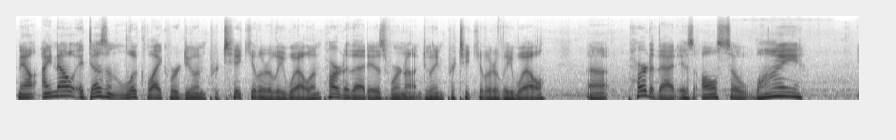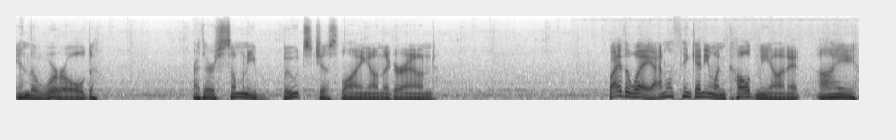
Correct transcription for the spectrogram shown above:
Now, I know it doesn't look like we're doing particularly well, and part of that is we're not doing particularly well. Uh, part of that is also why in the world are there so many boots just lying on the ground? By the way, I don't think anyone called me on it. I...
